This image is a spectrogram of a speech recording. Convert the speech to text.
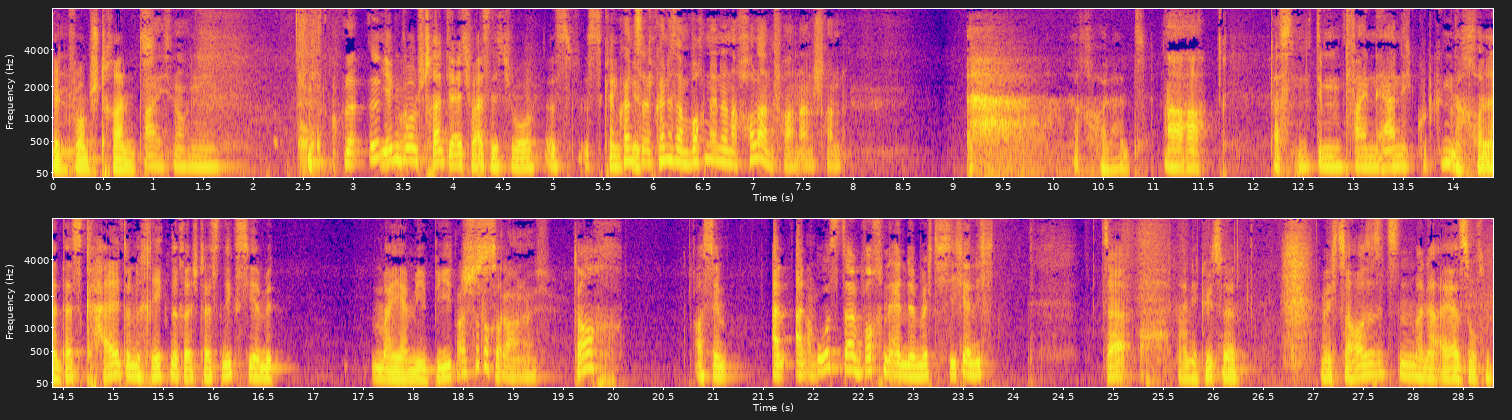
irgendwo am Strand. War ich noch nie. Oder irgendwo am Strand, ja, ich weiß nicht wo. Es ist kein Du könntest, Glück. könntest am Wochenende nach Holland fahren an den Strand. Nach Holland. Aha. Das ist dem feinen Herrn nicht gut genug. Nach Holland, das ist kalt und regnerisch. Da ist nichts hier mit Miami Beach. Weißt du doch So- gar nicht. Doch. Aus dem an, an Osterwochenende möchte ich sicher nicht da. Oh, meine Güte. Will ich zu Hause sitzen, meine Eier suchen.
